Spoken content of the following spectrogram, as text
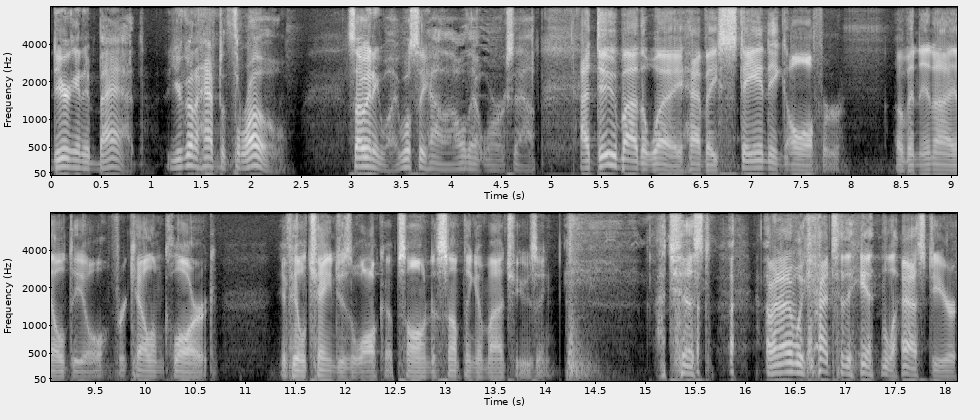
during an at bat you're going to have to throw. So anyway, we'll see how all that works out. I do, by the way, have a standing offer of an NIL deal for Kellum Clark if he'll change his walk-up song to something of my choosing. I just, I mean, I know we got to the end last year.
